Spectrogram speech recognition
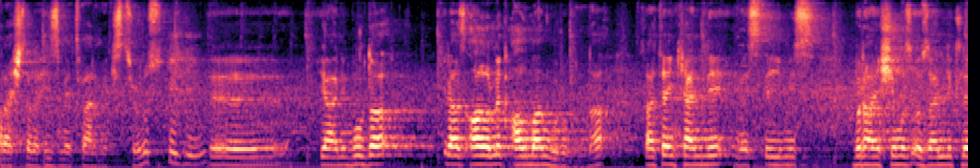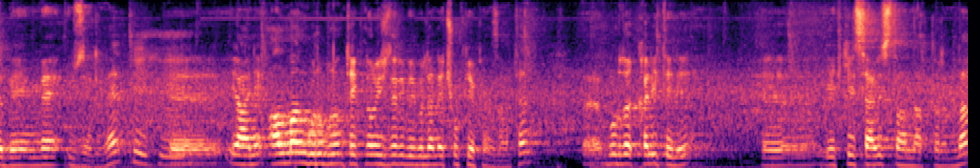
araçlara hizmet vermek istiyoruz. Ee, Yani burada biraz ağırlık Alman grubunda. Zaten kendi mesleğimiz, branşımız özellikle BMW üzerine. Ee, Yani Alman grubunun teknolojileri birbirlerine çok yakın zaten. Ee, Burada kaliteli, e, yetkili servis standartlarında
